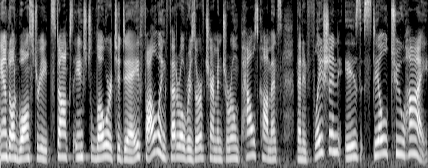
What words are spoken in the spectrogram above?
And on Wall Street, stocks inched lower today following Federal Reserve Chairman Jerome Powell's comments that inflation is still too high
